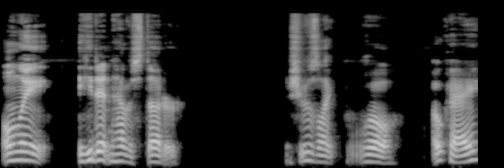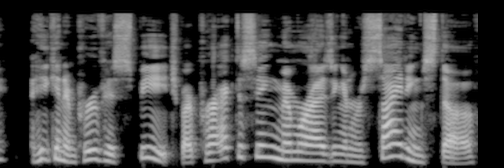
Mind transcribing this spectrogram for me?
Only he didn't have a stutter. She was like, well, okay. He can improve his speech by practicing, memorizing, and reciting stuff.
